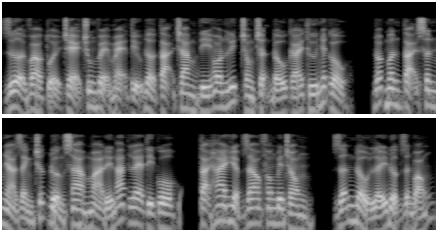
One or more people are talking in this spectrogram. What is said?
dựa vào tuổi trẻ trung vệ mẹ tiểu đờ tại trang tí onlit trong trận đấu cái thứ nhất cầu, Dortmund tại sân nhà giành trước đường xa mà đến Atletico, tại hai hiệp giao phong bên trong, dẫn đầu lấy được dẫn bóng.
